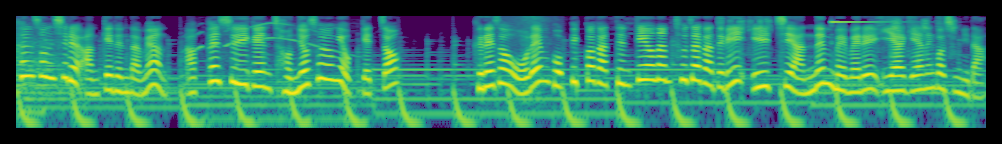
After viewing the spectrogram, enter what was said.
큰 손실을 안게 된다면 앞의 수익은 전혀 소용이 없겠죠? 그래서 오렌 버핏과 같은 뛰어난 투자가들이 잃지 않는 매매를 이야기하는 것입니다.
